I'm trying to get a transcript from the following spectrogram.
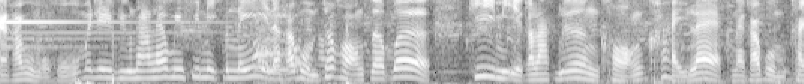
นะครับผม โอ้โห ไม่ได้รีวิวนานแล้วมิวฟินิกวันนี้นะครับผมเจ้าของเซิร์ฟเวอร์ที่มีเอกลักษณ์เรื่องของไข่แรกนะครับผมไข่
